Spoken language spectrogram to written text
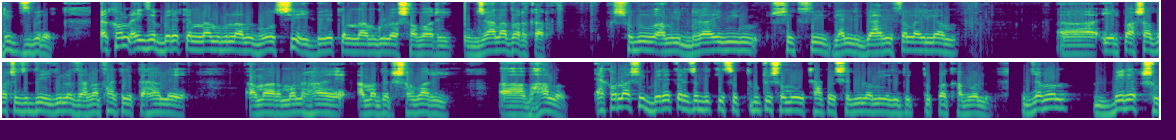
ডিস্ক ব্রেক এখন এই যে ব্রেকের নামগুলো আমি বলছি, এই ব্রেকের নামগুলো সবারই জানা দরকার। শুধু আমি ড্রাইভিং শিখছি গাড়ি গাড়ি চালাইলাম এর পাশাপাশি যদি এগুলো জানা থাকে, তাহলে আমার মনে হয় আমাদের সবারই ভালো। এখন আসি ব্রেকের যদি কিছু ত্রুটি সমূহ থাকে, সেগুলো নিয়ে যদি একটু কথা বলি। যেমন, ব্রেক শু,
